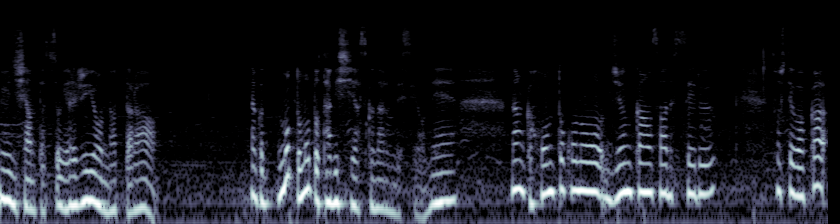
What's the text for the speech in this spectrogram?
ミュージシャンたちとやれるようになったらなんかもっともっと旅しやすくなるんですよね。なんかほんとこの循環させるそして若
